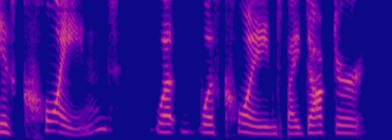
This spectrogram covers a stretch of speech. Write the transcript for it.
is coined, what was coined by Dr.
